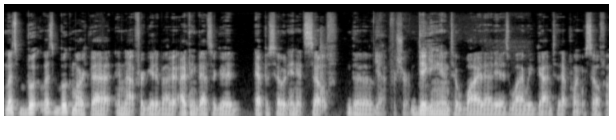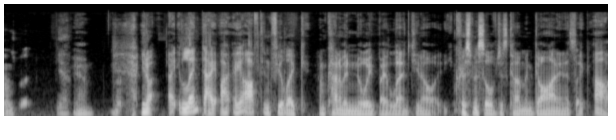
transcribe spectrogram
let's book let's bookmark that and not forget about it. I think that's a good episode in itself. The Yeah, for sure. digging into why that is, why we've gotten to that point with cell phones. But Yeah. Yeah. You know, I, Lent, I, I I often feel like I'm kind of annoyed by Lent. You know, Christmas will have just come and gone, and it's like, oh,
